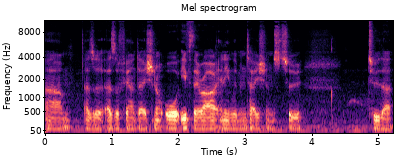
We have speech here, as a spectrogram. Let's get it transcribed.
um, as a as a foundation, or if there are any limitations to to that?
